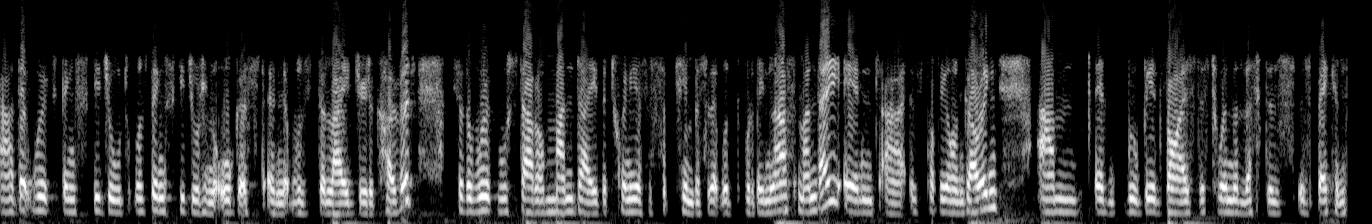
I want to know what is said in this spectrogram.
Uh, that work's being scheduled was being scheduled in August and it was delayed due to COVID. So the work will start on Monday, the 20th of September. So that would, would have been last Monday and is probably ongoing. Um, and we'll be advised as to when the lift is, is back in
